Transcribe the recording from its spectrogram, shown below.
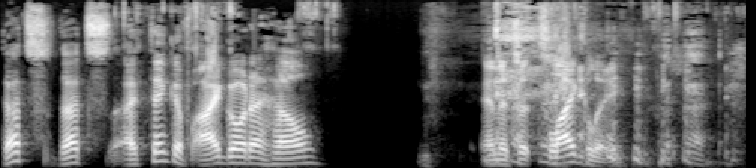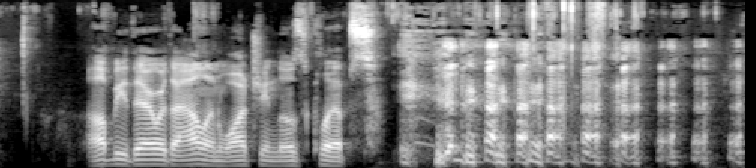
That's that's. I think if I go to hell, and it's, it's likely, I'll be there with Allan watching those clips.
